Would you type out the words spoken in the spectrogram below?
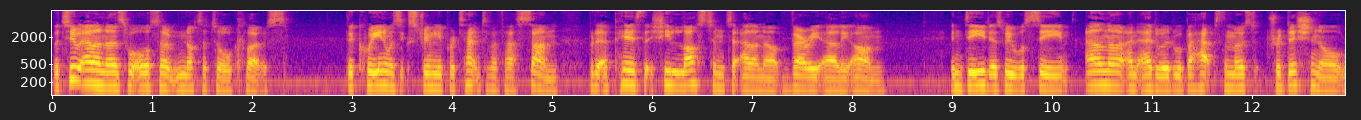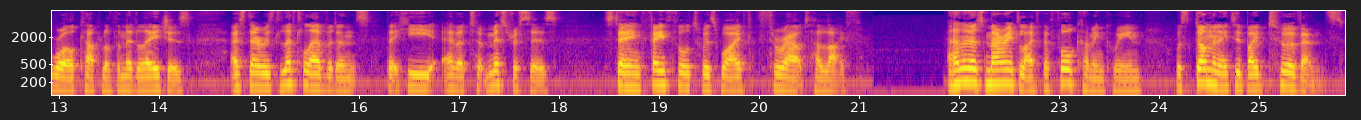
The two Eleanors were also not at all close. The Queen was extremely protective of her son, but it appears that she lost him to Eleanor very early on. Indeed, as we will see, Eleanor and Edward were perhaps the most traditional royal couple of the Middle Ages, as there is little evidence that he ever took mistresses, staying faithful to his wife throughout her life. Eleanor's married life before coming queen was dominated by two events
